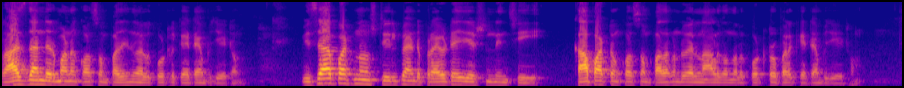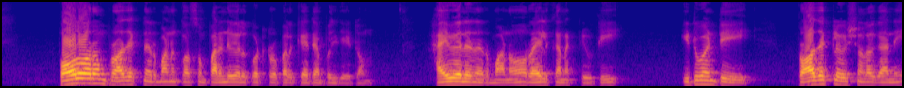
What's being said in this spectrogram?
రాజధాని నిర్మాణం కోసం పదిహేను వేల కోట్లు కేటాయింపు చేయటం విశాఖపట్నం స్టీల్ ప్లాంట్ ప్రైవేటైజేషన్ నుంచి కాపాడటం కోసం పదకొండు వేల నాలుగు వందల కోట్ల రూపాయలు కేటాయింపు చేయటం పోలవరం ప్రాజెక్ట్ నిర్మాణం కోసం పన్నెండు వేల కోట్ల రూపాయలు కేటాయింపులు చేయటం హైవేల నిర్మాణం రైలు కనెక్టివిటీ ఇటువంటి ప్రాజెక్టుల విషయంలో కానీ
